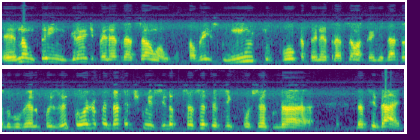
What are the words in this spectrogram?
é, não tem grande penetração, talvez muito pouca penetração, a candidata do governo, por exemplo, hoje a candidata é desconhecida por 65% da, da cidade.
